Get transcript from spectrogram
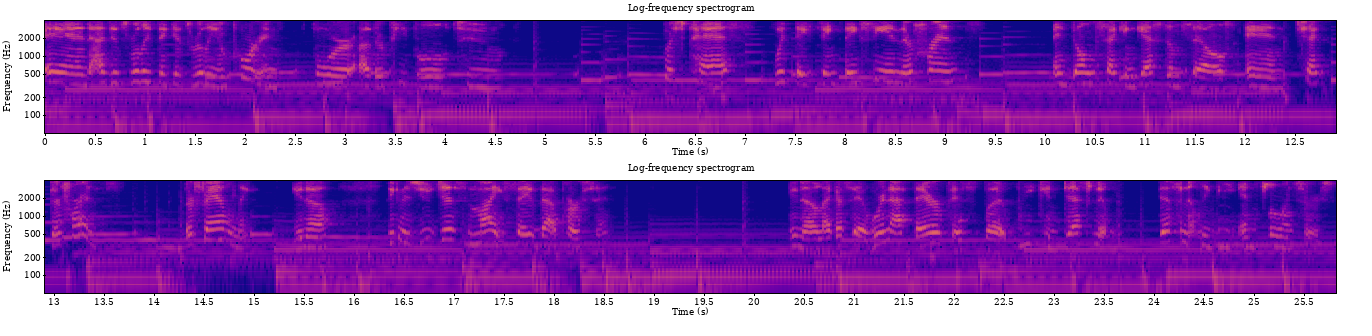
And I just really think it's really important for other people to push past what they think they see in their friends and don't second guess themselves and check their friends, their family, you know, because you just might save that person. You know, like I said, we're not therapists, but we can definitely definitely be influencers.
